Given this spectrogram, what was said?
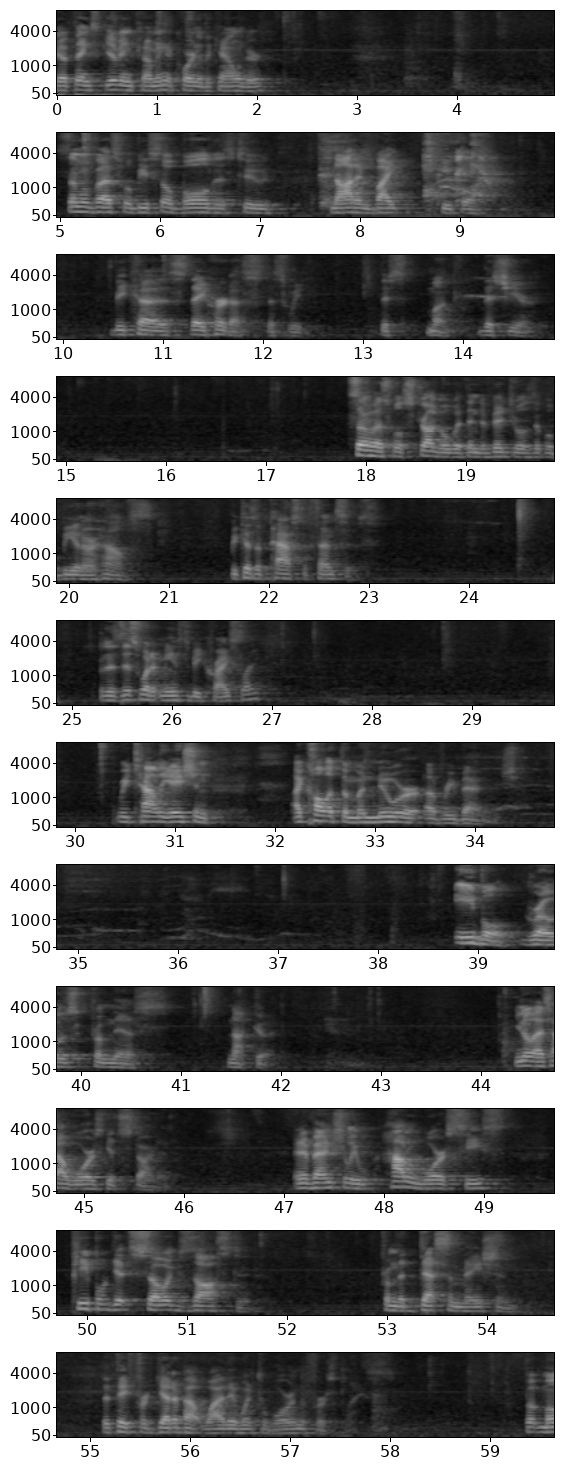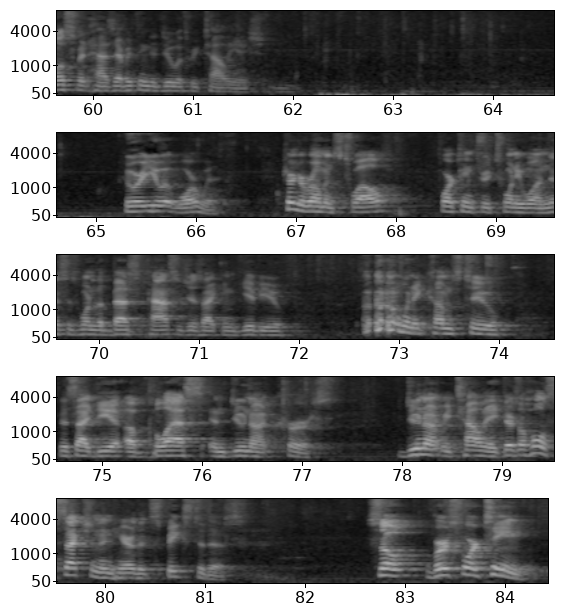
We have Thanksgiving coming according to the calendar. Some of us will be so bold as to not invite people because they hurt us this week, this month, this year. Some of us will struggle with individuals that will be in our house because of past offenses. But is this what it means to be Christ like? Retaliation, I call it the manure of revenge. Evil grows from this, not good. You know, that's how wars get started. And eventually, how do wars cease? People get so exhausted from the decimation that they forget about why they went to war in the first place. But most of it has everything to do with retaliation. Who are you at war with? Turn to Romans 12, 14 through 21. This is one of the best passages I can give you when it comes to this idea of bless and do not curse. Do not retaliate. There's a whole section in here that speaks to this. So, verse 14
